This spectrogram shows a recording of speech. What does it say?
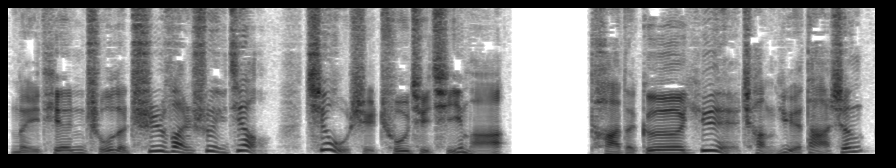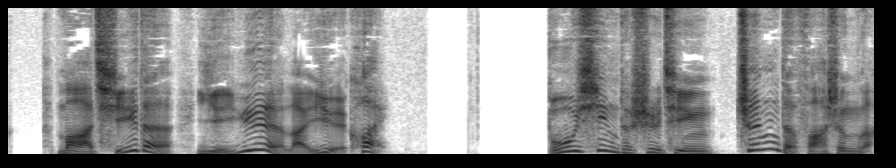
每天除了吃饭睡觉，就是出去骑马。他的歌越唱越大声，马骑的也越来越快。不幸的事情真的发生了。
